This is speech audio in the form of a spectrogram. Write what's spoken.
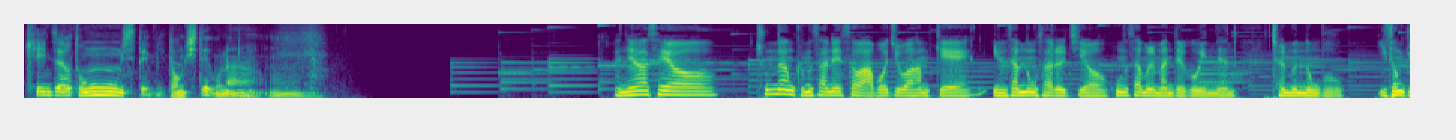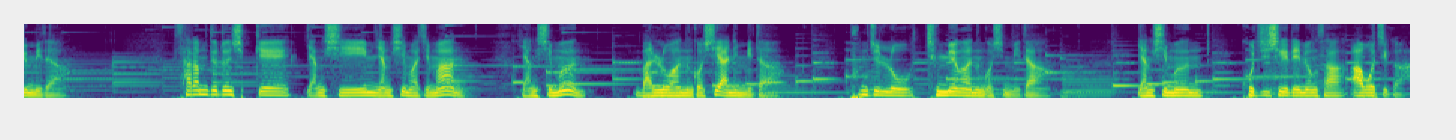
케인즈하고 동시대입니다. 동시대구나. 음. 안녕하세요. 충남 금산에서 아버지와 함께 인삼 농사를 지어 홍삼을 만들고 있는 젊은 농부 이성규입니다. 사람들은 쉽게 양심 양심하지만 양심은 말로 하는 것이 아닙니다. 품질로 증명하는 것입니다. 양심은 고지식의 대명사 아버지가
